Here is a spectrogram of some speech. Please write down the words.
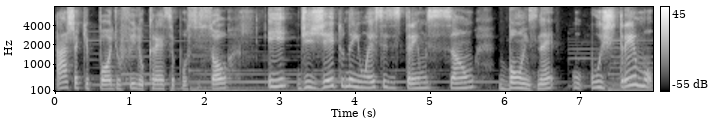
acha que pode, o filho cresce por si só e de jeito nenhum esses extremos são bons, né? O extremo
